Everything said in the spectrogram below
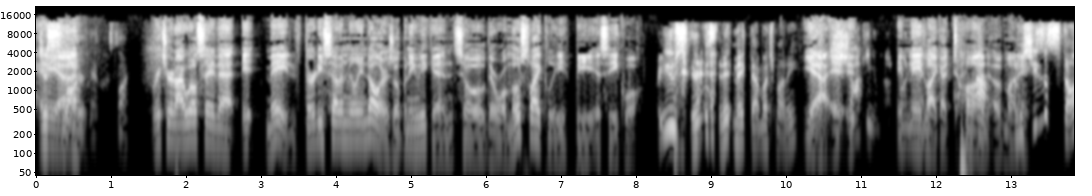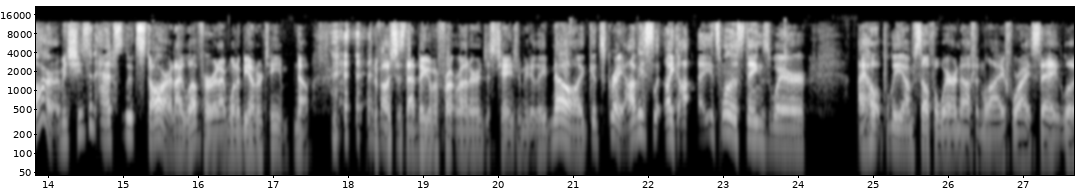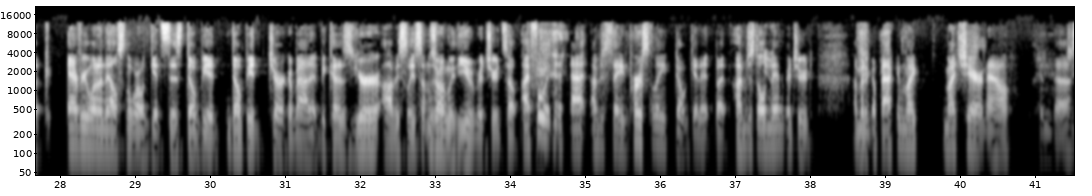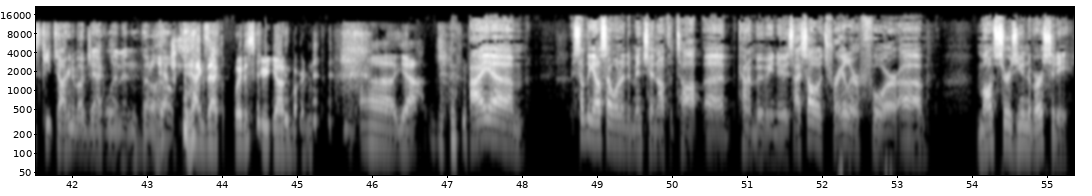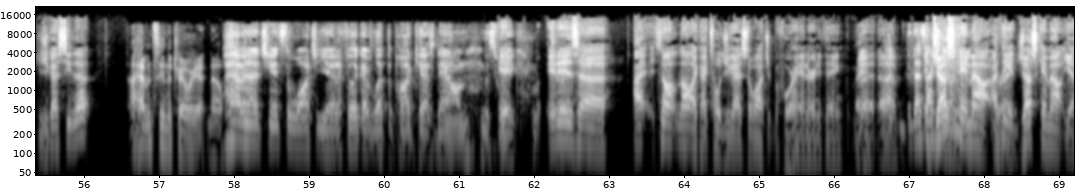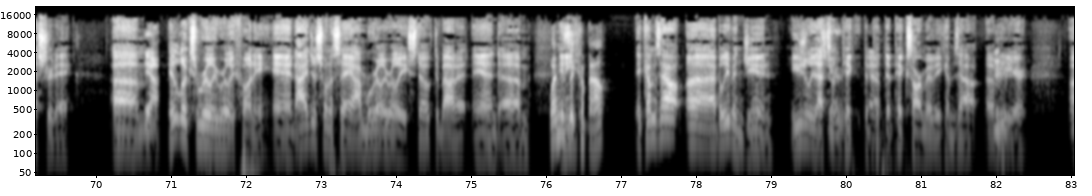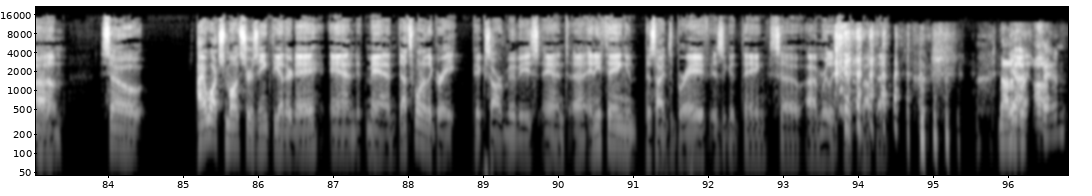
Just Hey, uh, slaughter him. It's fine. Richard, I will say that it made $37 million opening weekend, so there will most likely be a sequel. Are you serious? Did it make that much money? Yeah, it, it, amount. Of it made like a ton Wow. of I money. mean, she's a star. I mean, she's an absolute star, and I love her, and I want to be on her team. No, but if I was just that big of a front runner and just changed immediately, no, like it's great. Obviously, like I, it's one of those things where I hopefully I'm self aware enough in life where I say, look, everyone else in the world gets this. Don't be a don't be a jerk about it because you're obviously something's wrong with you, Richard. So I fully admit that. I'm just saying personally, don't get it. But I'm just old man Richard. I'm gonna go back in my my chair now and. uh Just keep talking about Jack Lemmon. That'll yeah, help. yeah, exactly. Way to scoot young, Barton. Uh, yeah. I um something else I wanted to mention off the top, uh, kind of movie news. I saw a trailer for uh, Monsters University. Did you guys see that? I haven't seen the trailer yet. No. I haven't had a chance to watch it yet. I feel like I've let the podcast down this It, week. but, it uh, is. Uh, I, it's not not like I told you guys to watch it beforehand or anything, Right. but uh, I- that's it just came YouTube, out. I think it just came out yesterday. Um, Yeah. it looks really really funny, and I just want to say I'm really really stoked about it. And um, When does any- it come out? It comes out, uh, I believe, in June. Usually, that's when pic- the, yeah. Mm-hmm. the Pixar movie comes out of the year. Um, so, I watched Monsters Inc. the other day, and man, that's one of the great Pixar movies. And uh, anything besides Brave is a good thing. So, I'm really stoked about that. Not a Yeah, Brave uh, fan.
